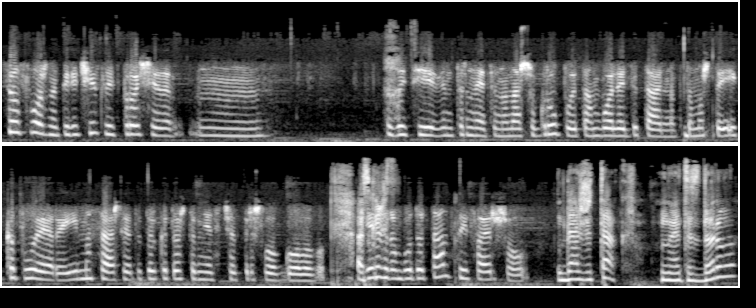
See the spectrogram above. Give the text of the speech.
все сложно перечислить, проще зайти в интернете на нашу группу, и там более детально, потому что и капуэры, и массаж, это только то, что мне сейчас пришло в голову. А Вечером скажи... будут танцы и фаер-шоу. Даже так? Ну, это здорово.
